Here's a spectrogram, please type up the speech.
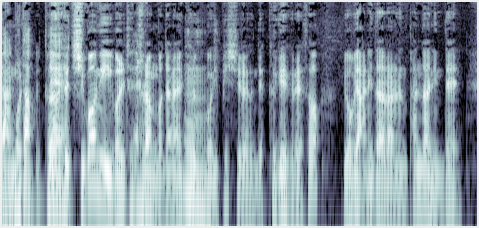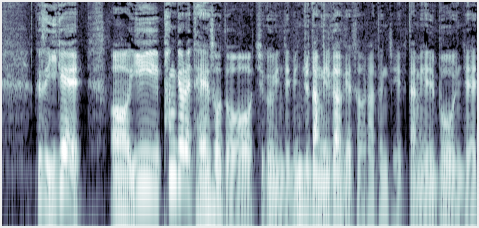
판단한 아니다. 거죠. 동양대 네. 직원이 이걸 제출한 거잖아요. 음. 결국은 이 PC를. 근데 그게 그래서 위법이 아니다라는 판단인데 그래서 이게 어 이 판결에 대해서도 지금 이제 민주당 일각에서라든지 그다음에 일부 이제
